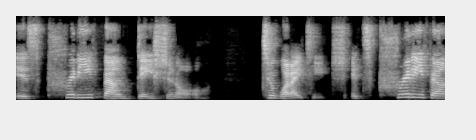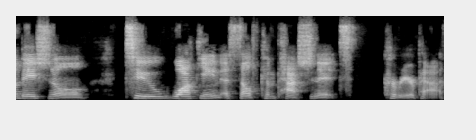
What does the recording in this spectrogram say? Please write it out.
is pretty foundational to what I teach. It's pretty foundational to walking a self compassionate career path.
